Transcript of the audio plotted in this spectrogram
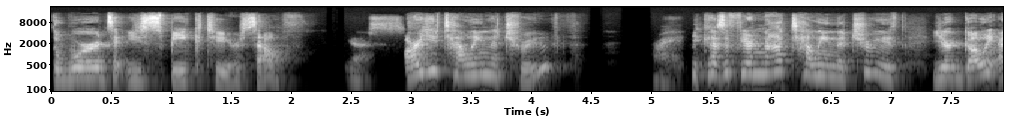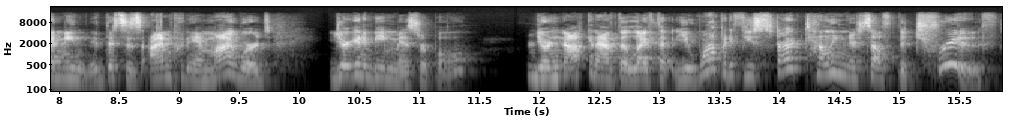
the words that you speak to yourself. Yes. Are you telling the truth? Right. Because if you're not telling the truth, you're going, I mean, this is, I'm putting in my words, you're going to be miserable. Mm-hmm. You're not going to have the life that you want. But if you start telling yourself the truth,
